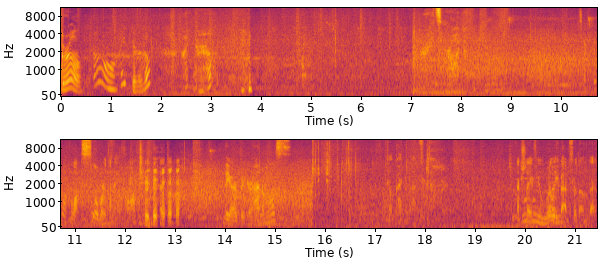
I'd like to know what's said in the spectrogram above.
Girl. Oh, hi girl. Hi girl. Alright, so we're on. It's like they walk a lot slower than I thought. they are bigger animals. I feel kind of bad for them. Actually, I feel really mm-hmm. bad for them, but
